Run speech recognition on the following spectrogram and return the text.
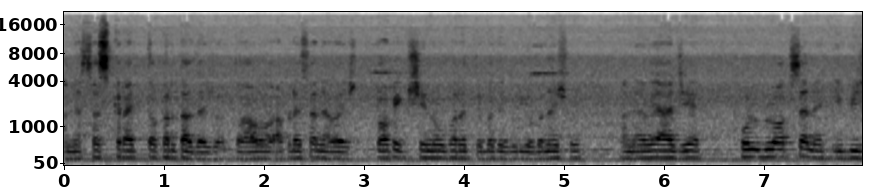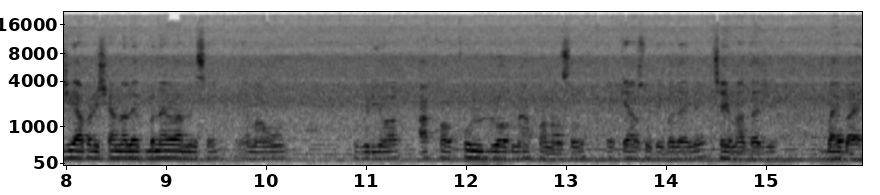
અને સબસ્ક્રાઈબ તો કરતા જજો. તો આવો આપણે છે ને હવે ટોપિક સીન ઉપર જ તે બધે વીડિયો બનાવીશું. અને હવે આ જે ફૂલ બ્લોગ છે ને એ બીજી આપણી ચેનલ એક બનાવવાની છે. એમાં હું વીડિયો આખો ફૂલ બ્લોગ નાખવાનો છું. તો ત્યાં સુધી બધાને જય માતાજી. બાય બાય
